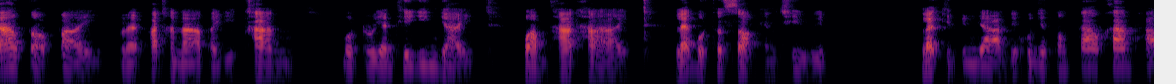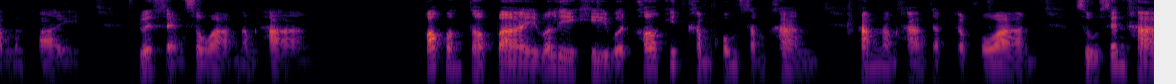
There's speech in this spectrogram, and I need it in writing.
ก้าวต่อไปและพัฒนาไปอีกขั้น บทเรียนที่ยิ่งใหญ่ ความท้าทาย และบททดสอบแห่งชีวิต และจิตวิญญาณที่คุณจะต้องก้าวข้ามผ่านมันไป ด้วยแสงสว่างนำทางข้อความต่อไปวลีคีย์เวิร์ดข้อคิดคำคมสำคัญคำนำทางจากจักรวาล สู่เส้นทาง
